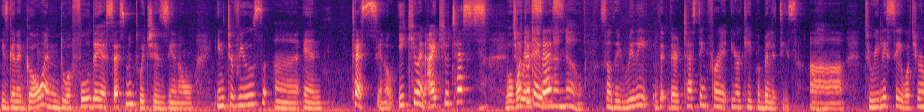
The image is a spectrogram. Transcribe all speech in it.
He's gonna go and do a full day assessment, which is you know interviews uh, and tests. You know, EQ and IQ tests. Yeah. Well, what do they want to know? So they really they're testing for your capabilities uh, uh-huh. to really see what your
